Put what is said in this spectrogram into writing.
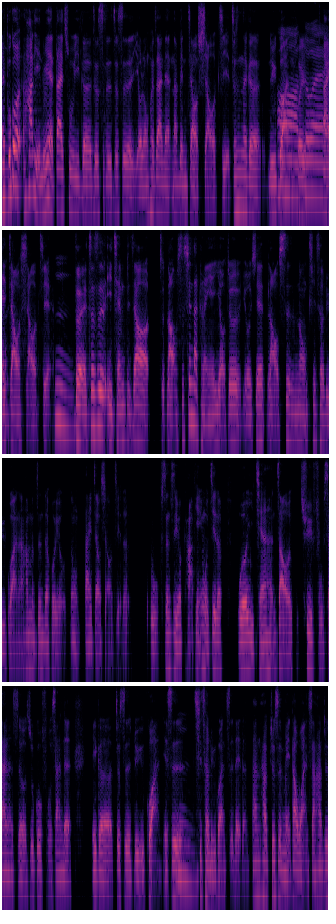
哎、欸，不过它里面也带出一个，就是就是有人会在那那边叫小姐，就是那个旅馆会带叫小姐。哦、嗯，对，这是以前比较就老式，现在可能也有，就有一些老式的那种汽车旅馆啊，他们真的会有那种带叫小姐的。甚至有卡片，因为我记得我以前很早去釜山的时候，住过釜山的一个就是旅馆，也是汽车旅馆之类的。嗯、但他就是每到晚上，他就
